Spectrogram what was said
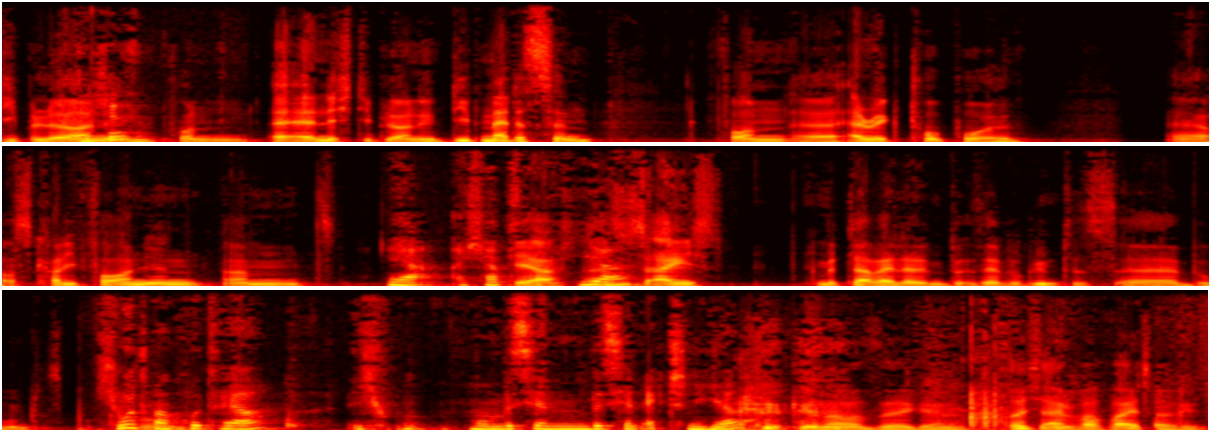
Deep Learning Welches? von, äh, äh, nicht Deep Learning, Deep Medicine von äh, Eric Topol äh, aus Kalifornien. Ähm, ja, ich habe es ja, hier. Also es ist eigentlich mittlerweile ein sehr berühmtes, äh, berühmtes Buch. Ich hol's mal kurz her. Ich mal ein bisschen, ein bisschen Action hier. genau, sehr gerne. Soll ich einfach weiterreden?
